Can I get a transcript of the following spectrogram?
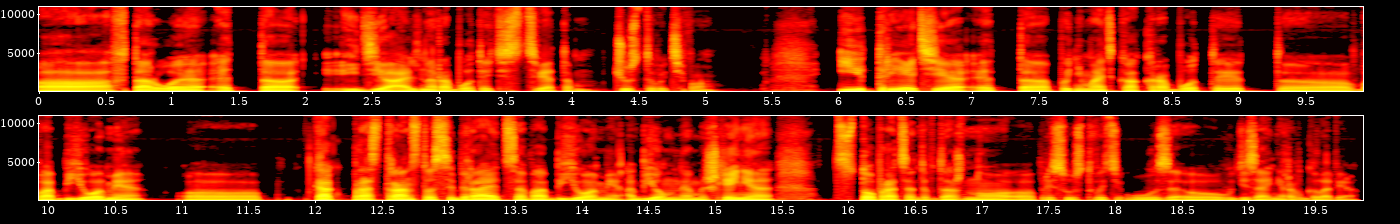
А, Второе — это идеально работать с цветом, чувствовать его. И третье — это понимать, как работает э, в объеме, э, как пространство собирается в объеме. Объемное мышление 100% должно э, присутствовать у, у дизайнера в голове.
